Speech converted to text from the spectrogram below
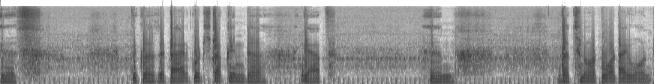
Yes, because the tire got stuck in the gap, and that's not what I want.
